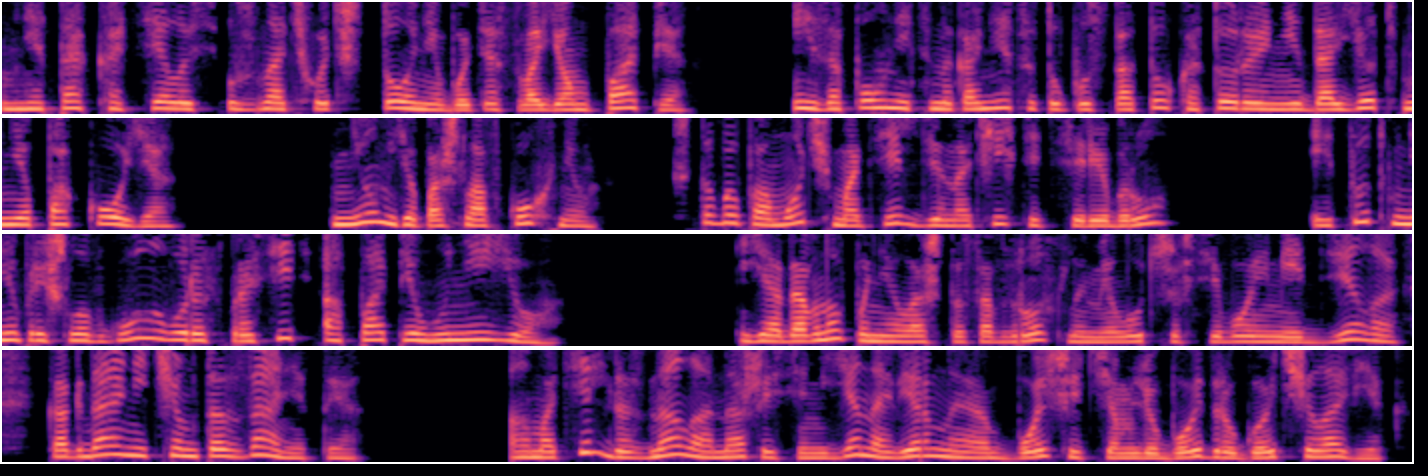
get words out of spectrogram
мне так хотелось узнать хоть что-нибудь о своем папе и заполнить, наконец, эту пустоту, которая не дает мне покоя. Днем я пошла в кухню, чтобы помочь Матильде начистить серебро, и тут мне пришло в голову расспросить о папе у нее. Я давно поняла, что со взрослыми лучше всего иметь дело, когда они чем-то заняты. А Матильда знала о нашей семье, наверное, больше, чем любой другой человек.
